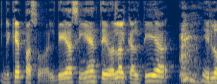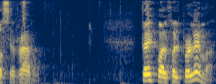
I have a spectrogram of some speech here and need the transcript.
¿Y qué pasó? El día siguiente llegó la alcaldía y lo cerraron. Entonces, ¿cuál fue el problema?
